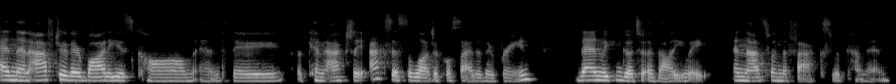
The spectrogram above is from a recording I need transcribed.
And then after their body is calm and they can actually access the logical side of their brain, then we can go to evaluate. And that's when the facts would come in.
